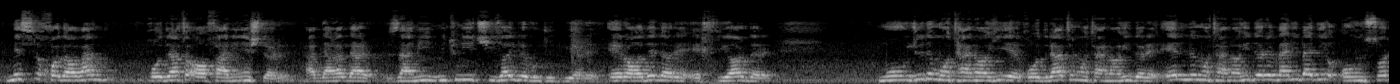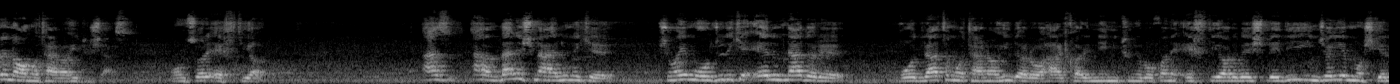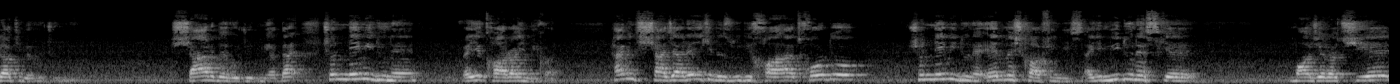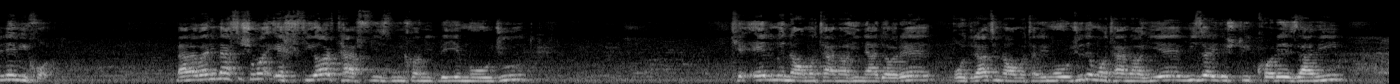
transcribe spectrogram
مثل خداوند قدرت آفرینش داره. حداقل در زمین می‌تونه یه چیزایی به وجود بیاره. اراده داره اختیار داره. موجود متناهی قدرت متناهی داره علم متناهی داره ولی بعد یه عنصر نامتناهی توش هست. عنصر اختیار. از اولش معلومه که شما یه موجودی که علم نداره قدرت متناهی داره و هر کاری نمی‌تونه بکنه اختیار رو بهش بدی اینجا یه مشکلاتی به وجود میاد. شر به وجود میاد. چون نمی‌دونه و یه کارایی می‌کنه. همین شجره ای که به زودی خواهد خورد و چون نمی‌دونه علمش کافی نیست. اگه می‌دونست که ماجرا چیه نمی‌خورد. بنابراین وقتی شما اختیار تفویض می‌کنید به یه موجود که علم نامتناهی نداره قدرت نامتناهی موجود متناهیه میذاریدش توی کره زمین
